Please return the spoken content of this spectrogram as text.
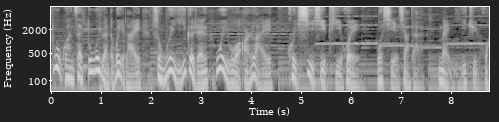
不管在多远的未来，总为一个人为我而来，会细细体会我写下的每一句话。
